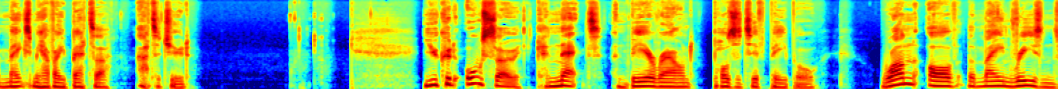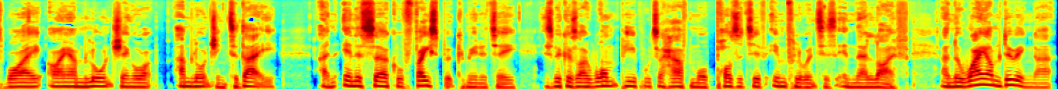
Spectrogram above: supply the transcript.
and makes me have a better attitude. You could also connect and be around positive people. One of the main reasons why I am launching or am launching today an inner circle Facebook community is because I want people to have more positive influences in their life. And the way I'm doing that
